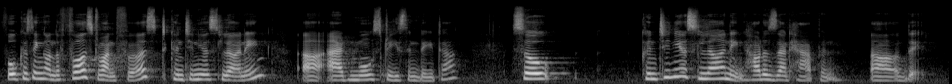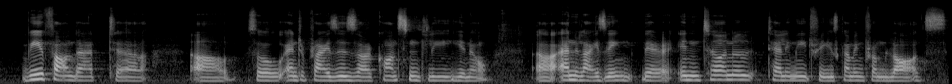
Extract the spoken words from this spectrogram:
Focusing on the first one first, continuous learning, uh, add most recent data. So continuous learning, how does that happen? Uh, they, we found that uh, uh, so enterprises are constantly, you know, uh, analyzing their internal telemetries coming from logs,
